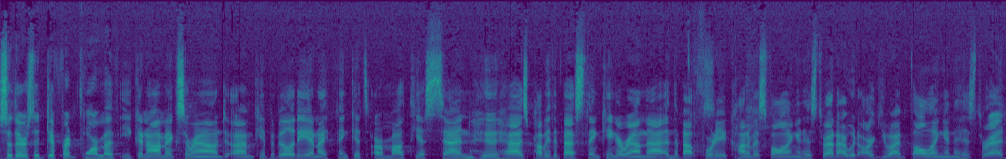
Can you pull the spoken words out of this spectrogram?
So there's a different form of economics around um, capability, and I think it's Amartya Sen who has probably the best thinking around that, and about 40 economists following in his thread. I would argue I'm following in his thread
